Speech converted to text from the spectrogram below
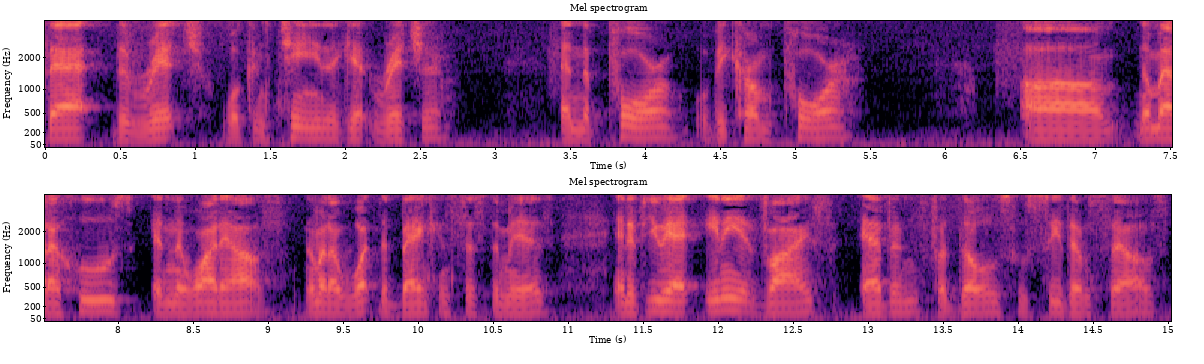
that the rich will continue to get richer and the poor will become poor? Um, no matter who's in the White House, no matter what the banking system is. And if you had any advice, Evan, for those who see themselves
